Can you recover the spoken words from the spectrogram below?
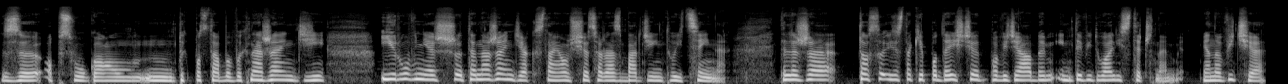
z obsługą mm, tych podstawowych narzędzi i również te narzędzia stają się coraz bardziej intuicyjne. Tyle, że to jest takie podejście, powiedziałabym, indywidualistyczne. Mianowicie,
